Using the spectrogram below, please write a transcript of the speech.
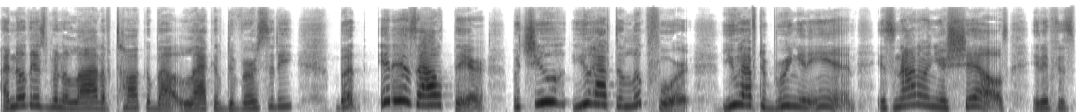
I know there's been a lot of talk about lack of diversity, but it is out there. But you you have to look for it. You have to bring it in. It's not on your shelves. And if it's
